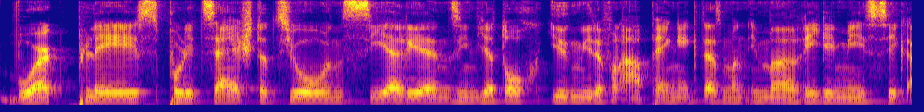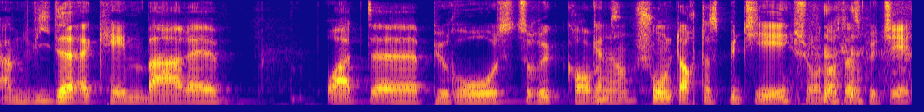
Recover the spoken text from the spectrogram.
Workplace, Polizeistation, Serien sind ja doch irgendwie davon abhängig, dass man immer regelmäßig an wiedererkennbare Orte, Büros zurückkommt. Genau, schont auch das Budget. Schont auch das Budget.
